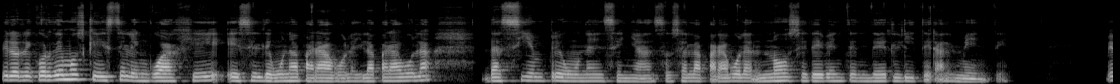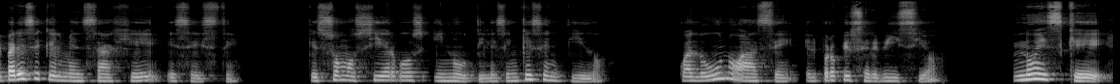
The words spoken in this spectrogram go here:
Pero recordemos que este lenguaje es el de una parábola y la parábola da siempre una enseñanza, o sea, la parábola no se debe entender literalmente. Me parece que el mensaje es este, que somos siervos inútiles. ¿En qué sentido? Cuando uno hace el propio servicio, no es que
